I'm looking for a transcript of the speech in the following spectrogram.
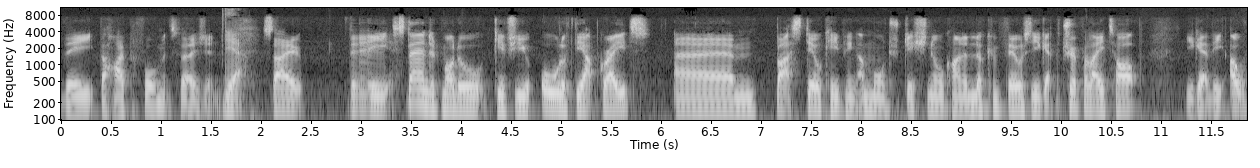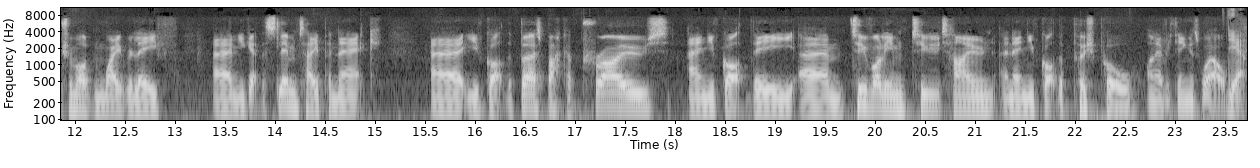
the the high performance version. Yeah. So the standard model gives you all of the upgrades, um, but still keeping a more traditional kind of look and feel. So you get the AAA top, you get the ultra modern weight relief, um, you get the slim taper neck, uh, you've got the Burstbucker Pros, and you've got the um, two volume, two tone, and then you've got the push pull on everything as well. Yeah.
